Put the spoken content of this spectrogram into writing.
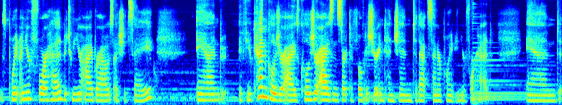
this point on your forehead, between your eyebrows, I should say. And if you can close your eyes, close your eyes and start to focus your intention to that center point in your forehead. And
